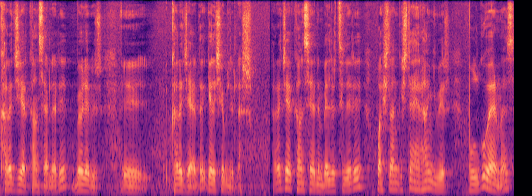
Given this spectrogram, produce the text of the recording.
karaciğer kanserleri böyle bir e, karaciğerde gelişebilirler. Karaciğer kanserinin belirtileri başlangıçta herhangi bir bulgu vermez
